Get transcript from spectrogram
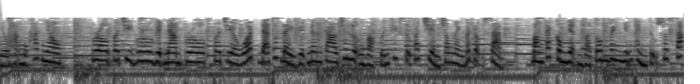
nhiều hạng mục khác nhau. Property Guru Việt Nam Property Award đã thúc đẩy việc nâng cao chất lượng và khuyến khích sự phát triển trong ngành bất động sản bằng cách công nhận và tôn vinh những thành tựu xuất sắc.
